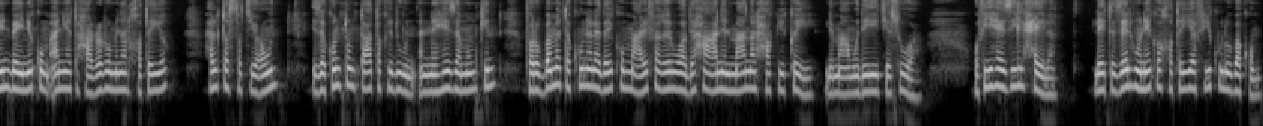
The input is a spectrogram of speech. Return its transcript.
من بينكم أن يتحرروا من الخطية؟ هل تستطيعون؟ إذا كنتم تعتقدون أن هذا ممكن فربما تكون لديكم معرفة غير واضحة عن المعنى الحقيقي لمعمودية يسوع وفي هذه الحالة لا تزال هناك خطية في قلوبكم.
